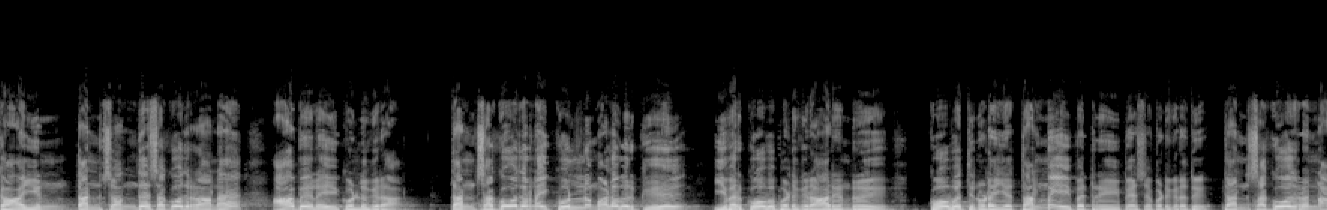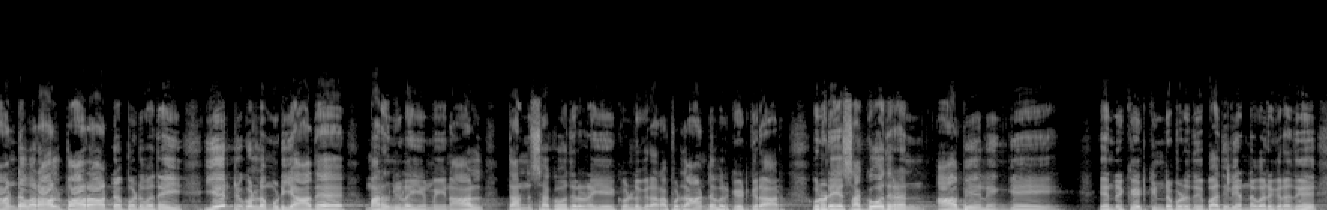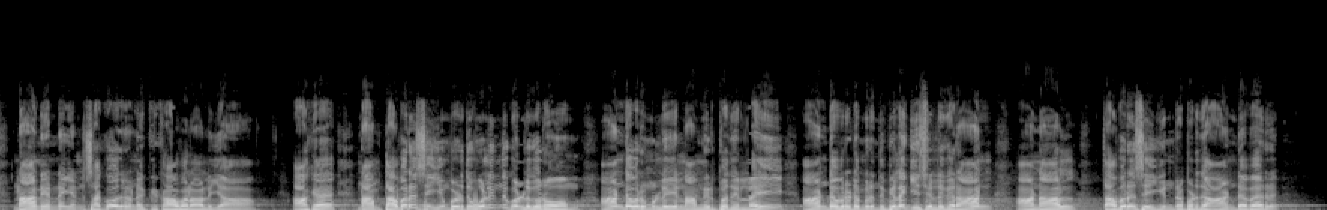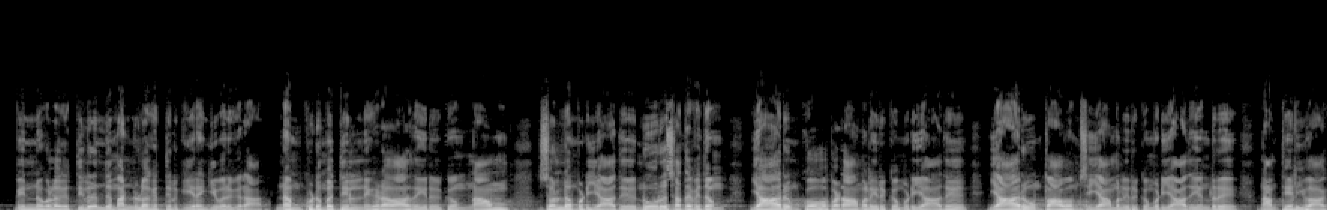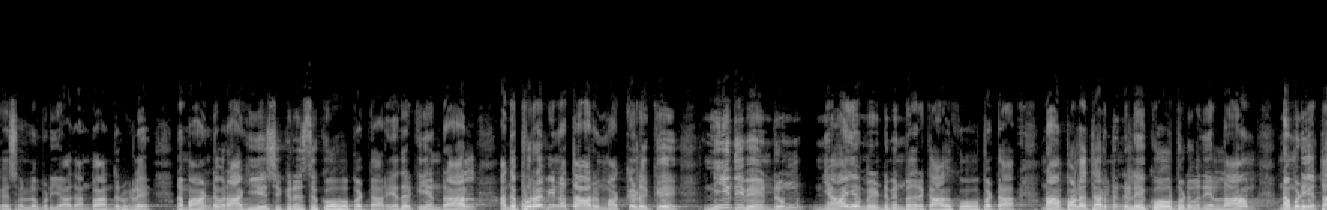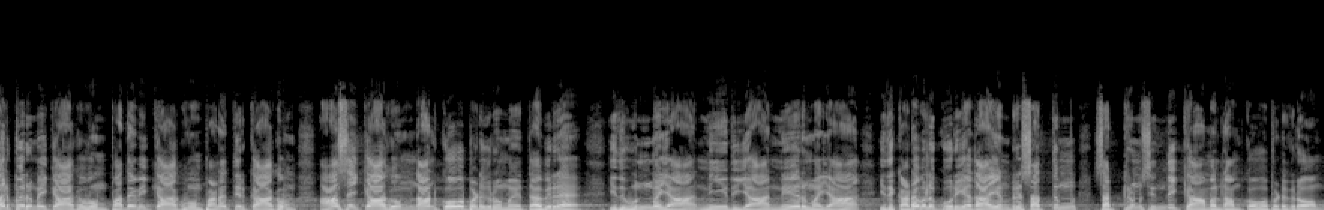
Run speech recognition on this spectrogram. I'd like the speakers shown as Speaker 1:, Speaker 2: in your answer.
Speaker 1: Coin தன் சொந்த சகோதரரான ஆபேலை கொள்ளுகிறார் தன் சகோதரனை கொல்லும் அளவிற்கு இவர் கோபப்படுகிறார் என்று கோபத்தினுடைய தன்மையை பற்றி பேசப்படுகிறது. தன் சகோதரன் ஆண்டவரால் பாராட்டப்படுவதை ஏற்றுக்கொள்ள முடியாத மனநிலையின்மையினால் தன் சகோதரனையே கொள்ளுகிறார் அப்பொழுது ஆண்டவர் கேட்கிறார் உன்னுடைய சகோதரன் ஆபேல் எங்கே? என்று கேட்கின்ற பொழுது பதில் என்ன வருகிறது? நான் என்ன என் சகோதரனுக்கு காவலாளியா? ஆக நாம் தவறு செய்யும் பொழுது ஒளிந்து கொள்ளுகிறோம். ஆண்டவர் முள்ளையில் நாம் நிற்பதில்லை. ஆண்டவரிடமிருந்து விலகி செல்லுகிறான். ஆனால் தவறு செய்கின்ற பொழுது ஆண்டவர் விண்ணுலகத்திலிருந்து மண்ணுலகத்திற்கு இறங்கி வருகிறார். நம் குடும்பத்தில் நிகழாக இருக்கும். நாம் சொல்ல முடியாது. நூறு சதவீதம் யாரும் கோபப்படாமல் இருக்க முடியாது. யாரும் பாவம் செய்யாமல் இருக்க முடியாது என்று நாம் தெளிவாக சொல்ல முடியாது. அன்பார்ந்தவர்களே நம் ஆண்டவராக இயேசு கிறிஸ்து கோபப்பட்டார். எதற்கு என்றால் அந்த புறவினத்தார் மக்களுக்கு நீதி வேண்டும் நியாயம் வேண்டும் என்பதற்காக கோபப்பட்டார். நாம் பல தருணங்களில் கோபப்படுவதெல்லாம் நம்முடைய தற்பெருமைக்காகவும் பதவிக்காகவும் பணத்திற்காகவும் ஆசை ஆசைக்காகவும் தான் கோபப்படுகிறோமே தவிர இது உண்மையா நீதியா நேர்மையா இது கடவுளுக்குரியதா என்று சத்தும் சற்றும் சிந்திக்காமல் நாம் கோபப்படுகிறோம்.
